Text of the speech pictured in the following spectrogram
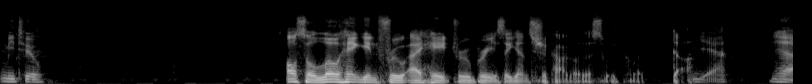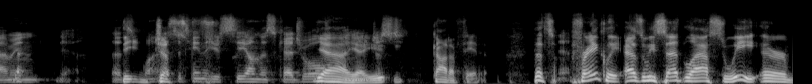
Me too. Also, low hanging fruit. I hate Drew Brees against Chicago this week. Like, duh. Yeah. Yeah, I mean, yeah. That's, The- one, just- that's a team that you see on the schedule. Yeah, yeah, you, just- you gotta fade it. That's Yeah. frankly, as we said last week or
